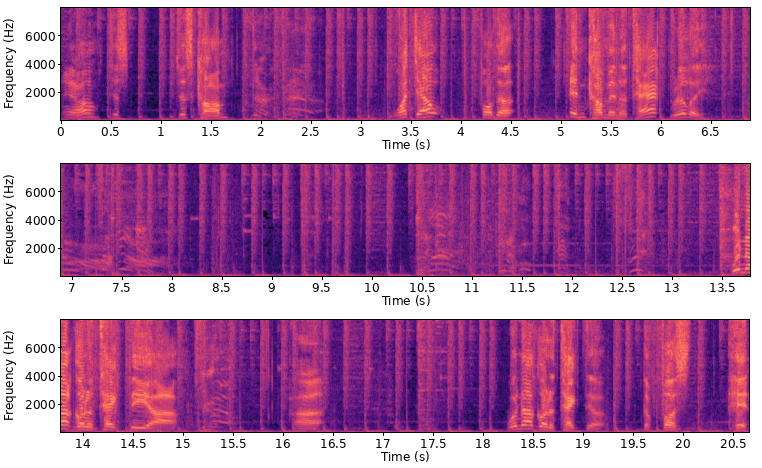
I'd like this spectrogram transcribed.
You know, just just calm. Watch out for the incoming attack, really. We're not gonna take the uh, uh, we're not gonna take the the first hit.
